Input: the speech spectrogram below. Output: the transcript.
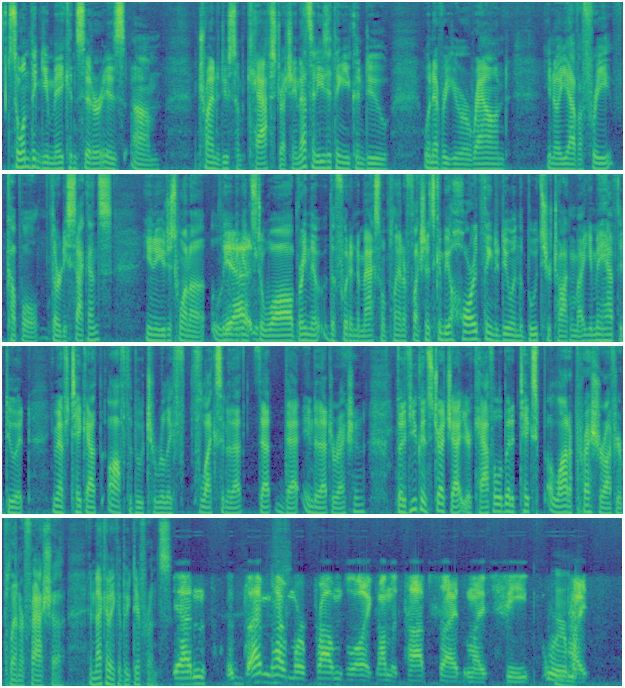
So one thing you may consider is um, trying to do some calf stretching. That's an easy thing you can do whenever you're around. You know, you have a free couple thirty seconds. You know, you just want to lean Yeah. against a wall, bring the, the foot into maximum plantar flexion. It's going to be a hard thing to do in the boots you're talking about. You may have to do it. You may have to take out off the boot to really flex into that that that into that direction. But if you can stretch out your calf a little bit, it takes a lot of pressure off your plantar fascia, and that can make a big difference. Yeah, and I'm having more problems like on the top side of my feet, where Mhm. my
